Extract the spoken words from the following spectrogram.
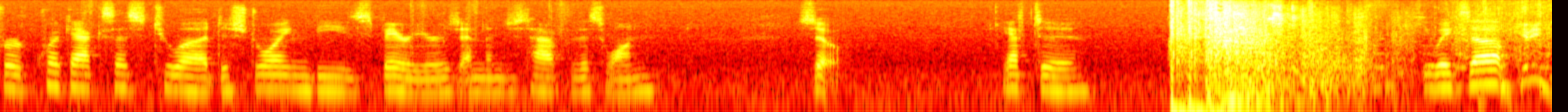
for quick access to uh, destroying these barriers, and then just have this one. So, you have to. He wakes up. Get in here,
